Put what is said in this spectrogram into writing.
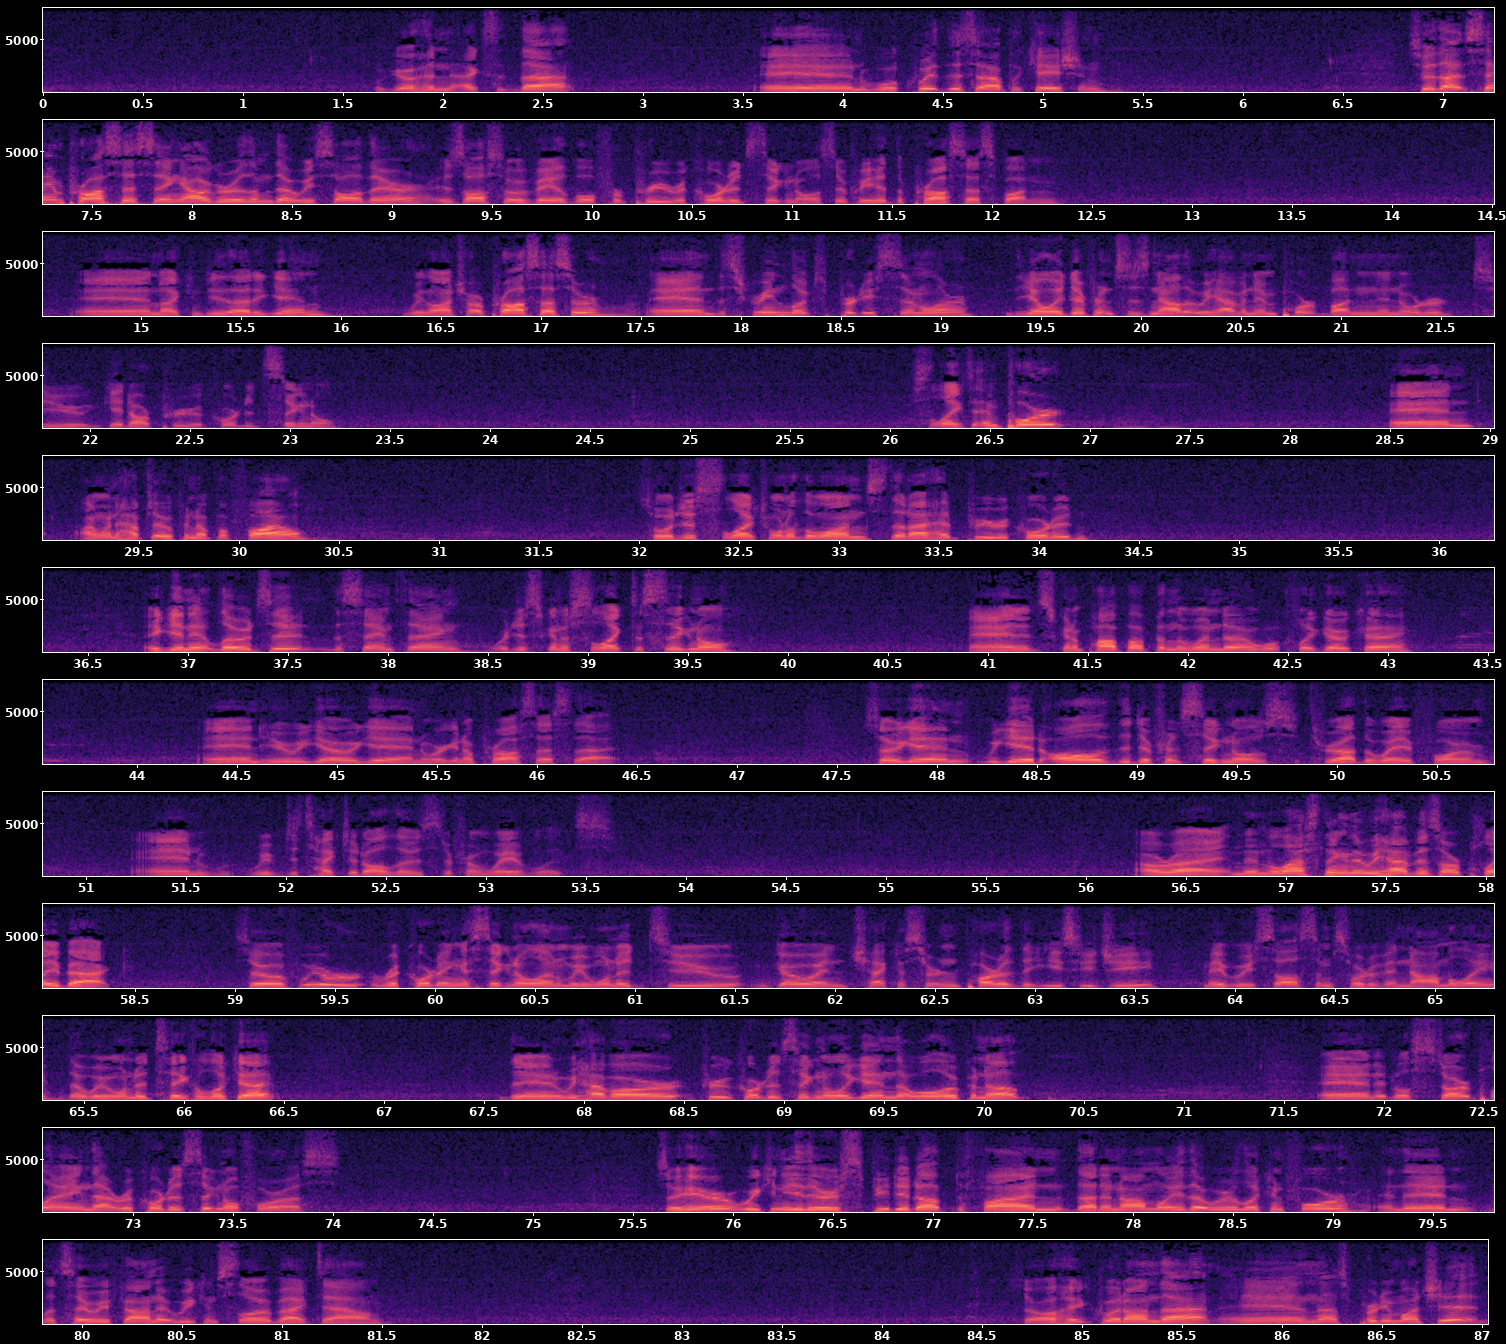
We'll go ahead and exit that, and we'll quit this application. So that same processing algorithm that we saw there is also available for pre-recorded signals if we hit the process button. And I can do that again. We launch our processor, and the screen looks pretty similar. The only difference is now that we have an import button in order to get our pre-recorded signal. Select import, and I'm going to have to open up a file. So we'll just select one of the ones that I had pre-recorded. Again, it loads it, the same thing. We're just going to select a signal, and it's going to pop up in the window. We'll click OK. And here we go again. We're going to process that. So again, we get all of the different signals throughout the waveform, and we've detected all those different wavelets. All right, and then the last thing that we have is our playback. So if we were recording a signal and we wanted to go and check a certain part of the ECG, maybe we saw some sort of anomaly that we wanted to take a look at, then we have our pre-recorded signal again that will open up, and it'll start playing that recorded signal for us. So here we can either speed it up to find that anomaly that we are looking for, and then let's say we found it, we can slow it back down. So I'll hit quit on that, and that's pretty much it.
